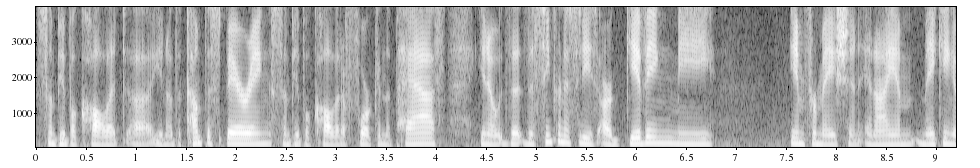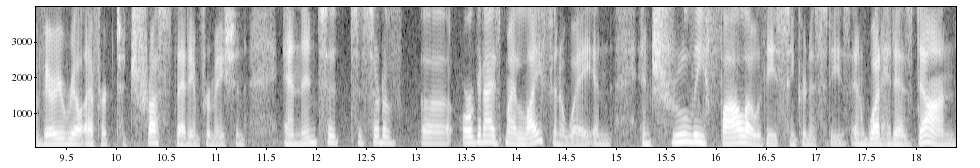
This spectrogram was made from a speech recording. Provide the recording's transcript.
some people call it uh, you know the compass bearing, some people call it a fork in the path. You know the the synchronicities are giving me information and I am making a very real effort to trust that information and then to, to sort of uh, organize my life in a way and, and truly follow these synchronicities. And what it has done,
